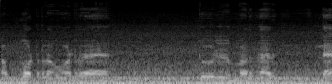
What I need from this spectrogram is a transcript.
ஹப் மோட்டரில் ஓடுற டூ வீலர் மாதிரி தான் இருக்குது இல்லை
